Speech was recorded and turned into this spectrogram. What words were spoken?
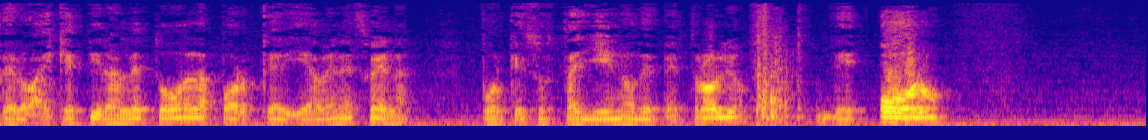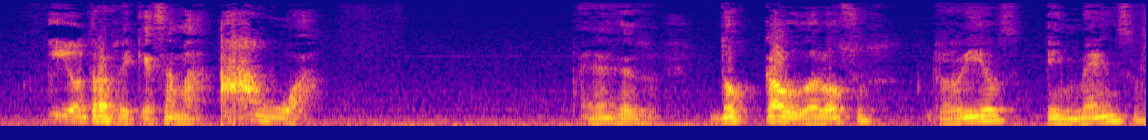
Pero hay que tirarle toda la porquería a Venezuela porque eso está lleno de petróleo, de oro y otra riqueza más, agua. Dos caudalosos ríos inmensos,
